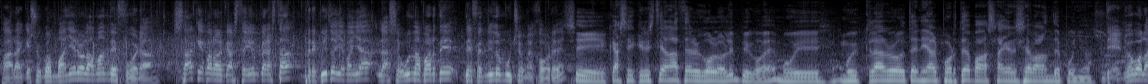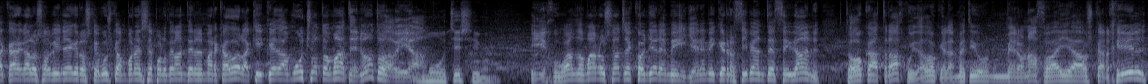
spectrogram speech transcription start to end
Para que su compañero la mande fuera. Saque para el Castellón, que ahora está, repito, lleva ya la segunda parte defendiendo mucho mejor, ¿eh? Sí, casi Cristian hace el gol olímpico. ¿eh? Muy, muy claro lo tenía el portero para sacar ese balón de puños. De nuevo la carga los albinegros que buscan ponerse por delante en el marcador. Aquí queda mucho tomate, ¿no? Todavía. Muchísimo. Y jugando Manu Sánchez con Jeremy. Jeremy que recibe ante Zidane. Toca atrás. Cuidado que le ha metido un melonazo ahí a Oscar Gil.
